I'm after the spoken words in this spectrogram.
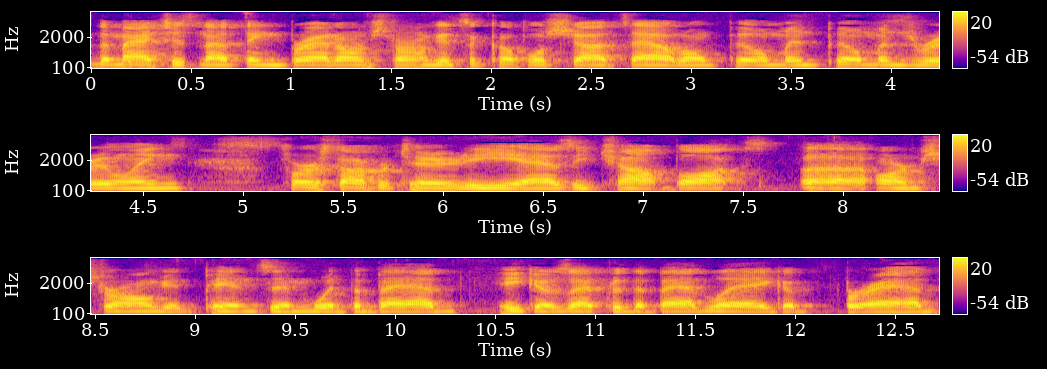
the match is nothing. Brad Armstrong gets a couple shots out on Pillman. Pillman's reeling. First opportunity he has, he chop blocks uh, Armstrong and pins him with the bad. He goes after the bad leg of Brad.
